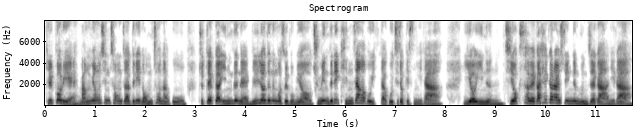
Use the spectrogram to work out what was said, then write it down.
길거리에 망명 신청자들이 넘쳐나고 주택가 인근에 밀려드는 것을 보며 주민들이 긴장하고 있다고 지적했습니다. 이어 이는 지역사회가 해결할 수 있는 문제가 아니라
